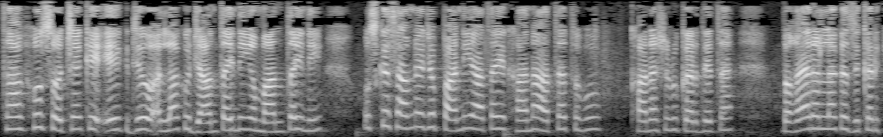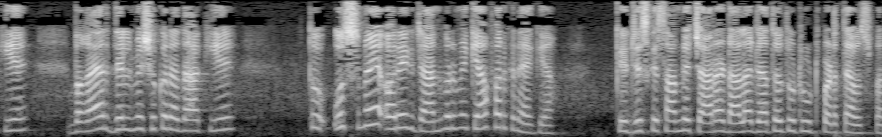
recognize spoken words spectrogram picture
تو آپ خود سوچیں کہ ایک جو اللہ کو جانتا ہی نہیں یا مانتا ہی نہیں، اس کے سامنے جب پانی آتا ہے کھانا آتا ہے، تو وہ کھانا شروع کر دیتا ہے، بغیر اللہ کا ذکر کیے، بغیر دل میں شکر ادا کیے، تو اس میں اور ایک جانور میں کیا فرق رہ گیا؟ کہ جس کے سامنے چارہ ڈالا جاتا ہے تو ٹوٹ پڑتا ہے اس پر۔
